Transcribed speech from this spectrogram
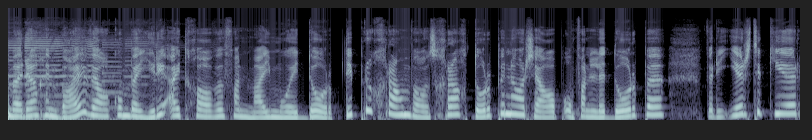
Goeiemiddag en baie welkom by hierdie uitgawe van My Mooi Dorp. Die program waar ons graag dorpenaars help om van hulle dorpe vir die eerste keer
